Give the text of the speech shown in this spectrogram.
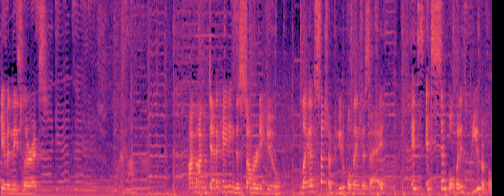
given these lyrics. I'm, I'm dedicating this summer to you. Like, it's such a beautiful thing to say. It's, it's simple, but it's beautiful.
